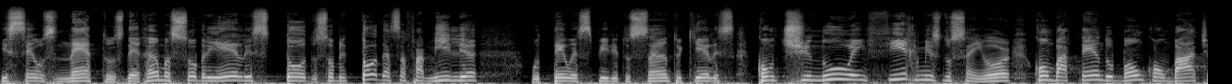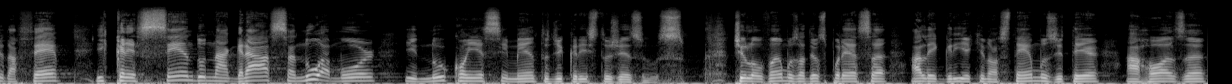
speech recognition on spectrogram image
e seus netos. Derrama sobre eles todos, sobre toda essa família, o teu Espírito Santo que eles continuem firmes no Senhor, combatendo o bom combate da fé e crescendo na graça, no amor e no conhecimento de Cristo Jesus. Te louvamos, ó Deus, por essa alegria que nós temos de ter a Rosa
